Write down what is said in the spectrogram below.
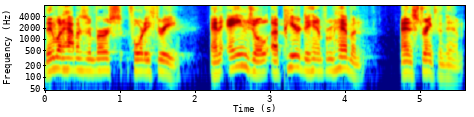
Then what happens in verse 43? An angel appeared to him from heaven and strengthened him.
